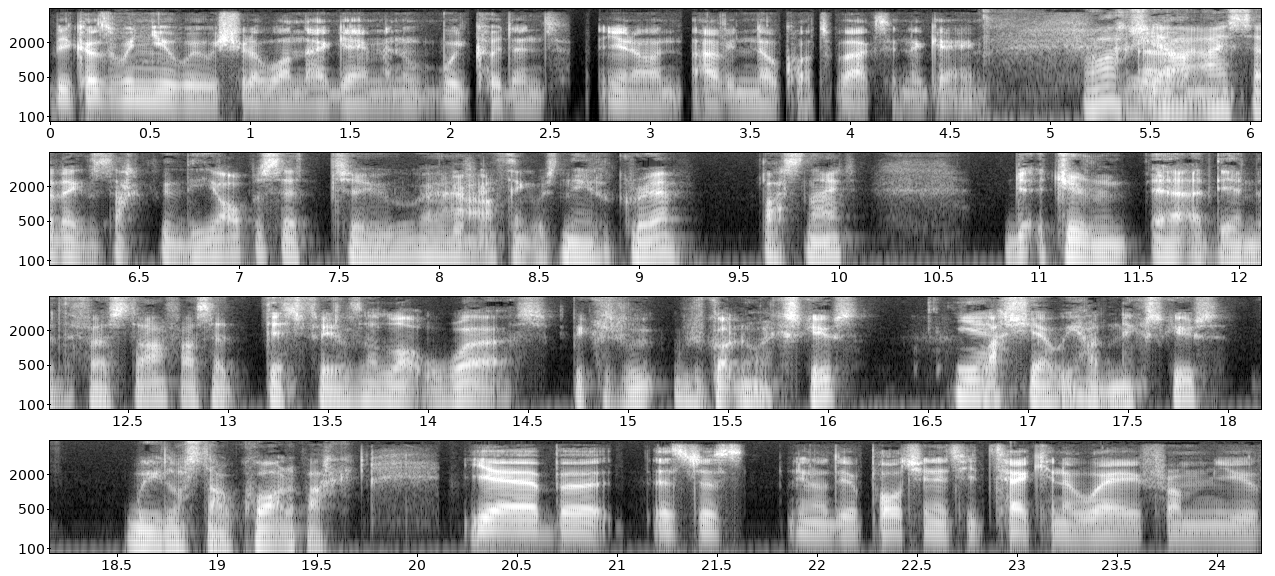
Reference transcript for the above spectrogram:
because we knew we should have won that game and we couldn't. You know, having no quarterbacks in the game. Well, actually, Um, I, I said exactly the opposite to uh, I think it was Neil Graham last night. During uh, at the end of the first half, I said this feels a lot worse because we, we've got no excuse. yeah, Last year we had an excuse. We lost our quarterback. Yeah, but it's just you know the opportunity taken away from you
